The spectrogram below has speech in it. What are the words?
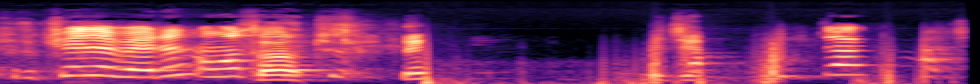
Türkçe de verin ama sen Tamam. Türk. Ben... Türkler kaç?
